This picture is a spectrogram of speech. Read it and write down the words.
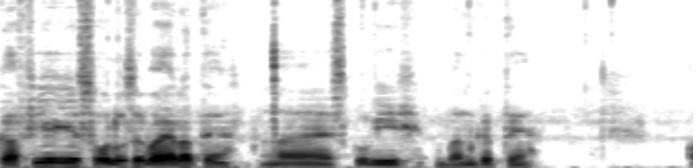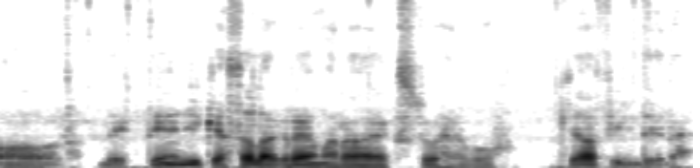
काफ़ी है ये सोलो से बाहर आते हैं। इसको भी बंद करते हैं। और देखते हैं जी कैसा लग रहा है हमारा एक्स जो है वो। क्या फील दे रहा है।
